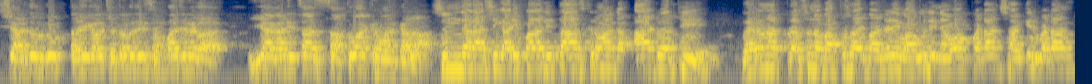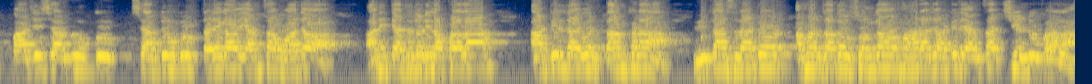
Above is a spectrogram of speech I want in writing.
शार्दूल ग्रुप तळेगाव छत्रपती संभाजीनगर. या गाडीचा सातवा क्रमांक आला. सुंदर अशी गाडी पळाली तास क्रमांक आठ वरती. भैरवनाथ प्रसन्न बापूसाहेब बांडळे वाघोली नवाब पठाण शाकीर पठाण बाजी शार्दूल ग्रुप शार्दूल ग्रुप तळेगाव यांचा वादा आणि त्याच्या जोडीला पळाला आटील ड्रायव्हर तामखडा विकास राठोड अमर जाधव सोनगाव महाराज हॉटेल यांचा चेंडू पळाला.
